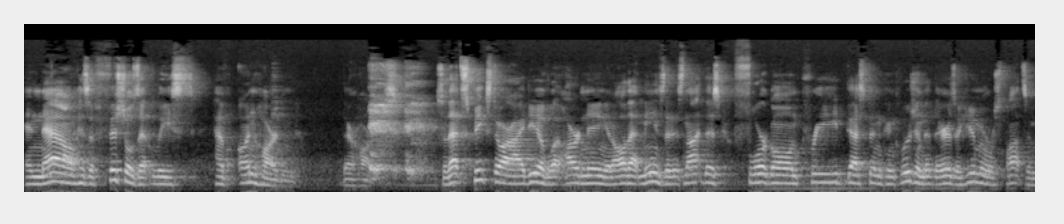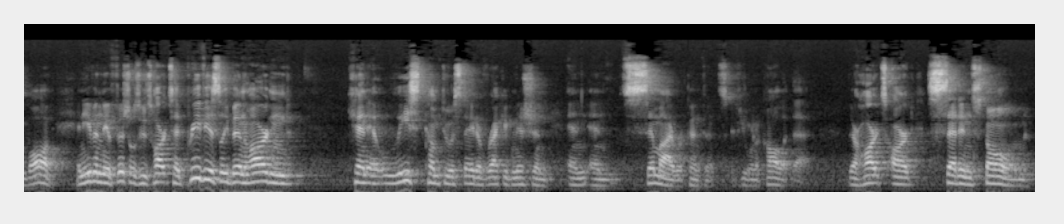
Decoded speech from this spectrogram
And now his officials, at least, have unhardened their hearts. So that speaks to our idea of what hardening and all that means that it's not this foregone, predestined conclusion that there is a human response involved. And even the officials whose hearts had previously been hardened can at least come to a state of recognition and, and semi repentance, if you want to call it that. Their hearts aren't set in stone,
